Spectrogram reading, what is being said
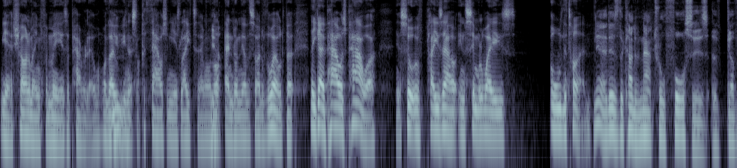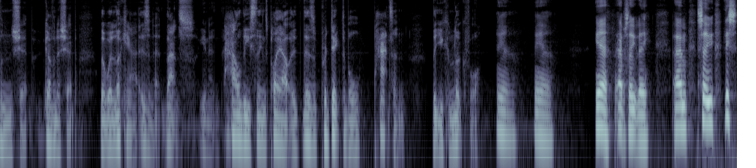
yeah, Charlemagne for me is a parallel, although you know it's like a thousand years later, or Mm. Yeah. not, and on the other side of the world. But there you go, power's power. It sort of plays out in similar ways all the time. Yeah, it is the kind of natural forces of governorship, governorship that we're looking at, isn't it? That's you know how these things play out. There's a predictable pattern that you can look for. Yeah, yeah, yeah, absolutely. Um, so this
